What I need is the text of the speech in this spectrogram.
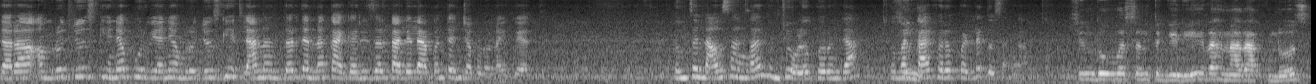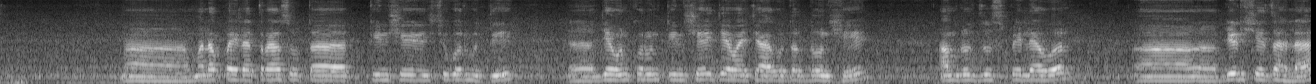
तर अमृत ज्यूस घेण्यापूर्वी आणि अमृत ज्यूस घेतल्यानंतर त्यांना काय काय रिझल्ट आलेला आहे आपण त्यांच्याकडून ऐकूयात. तुमचं नाव सांगा तुमची ओळख करून द्या. तुम्हाला काय फरक पडला तो सांगा. सिंधू वसंतगिरी राहणार अकलूज. मला पहिला त्रास होता तीनशे शुगर होती. जेवण करून तीनशे जेवायच्या अगोदर दोनशे. अमृत ज्यूस पेल्यावर दीडशे झाला.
